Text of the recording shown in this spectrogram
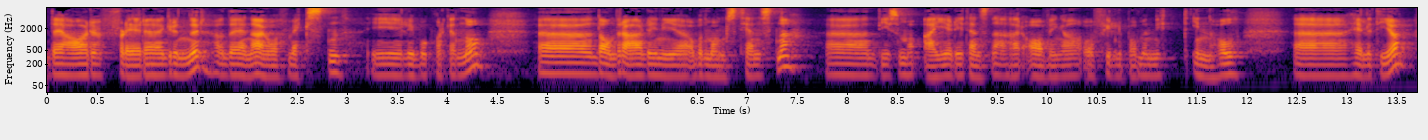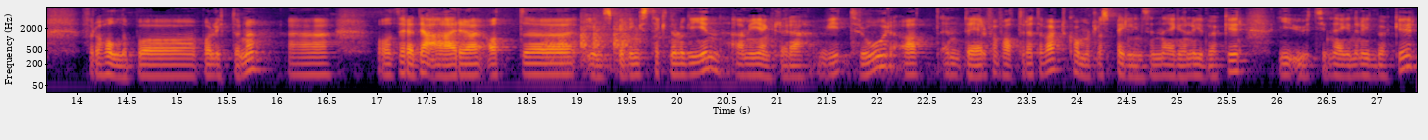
det har flere grunner. Det ene er jo veksten i lydbokmarkedet nå. Eh, det andre er de nye abonnementstjenestene. Eh, de som eier de tjenestene, er avhengig av å fylle på med nytt innhold hele tida for å holde på, på lytterne. Og det tredje er at uh, innspillingsteknologien er mye enklere. Vi tror at en del forfattere etter hvert kommer til å spille inn sine egne lydbøker, gi ut sine egne lydbøker.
